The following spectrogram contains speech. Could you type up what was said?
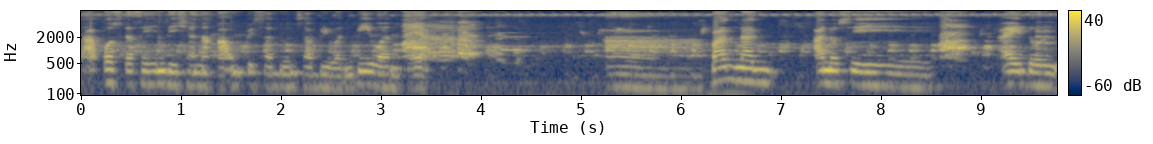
Tapos kasi hindi siya nakaumpisa dun sa B1B1. Kaya, ah, pag nag, ano si Idol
